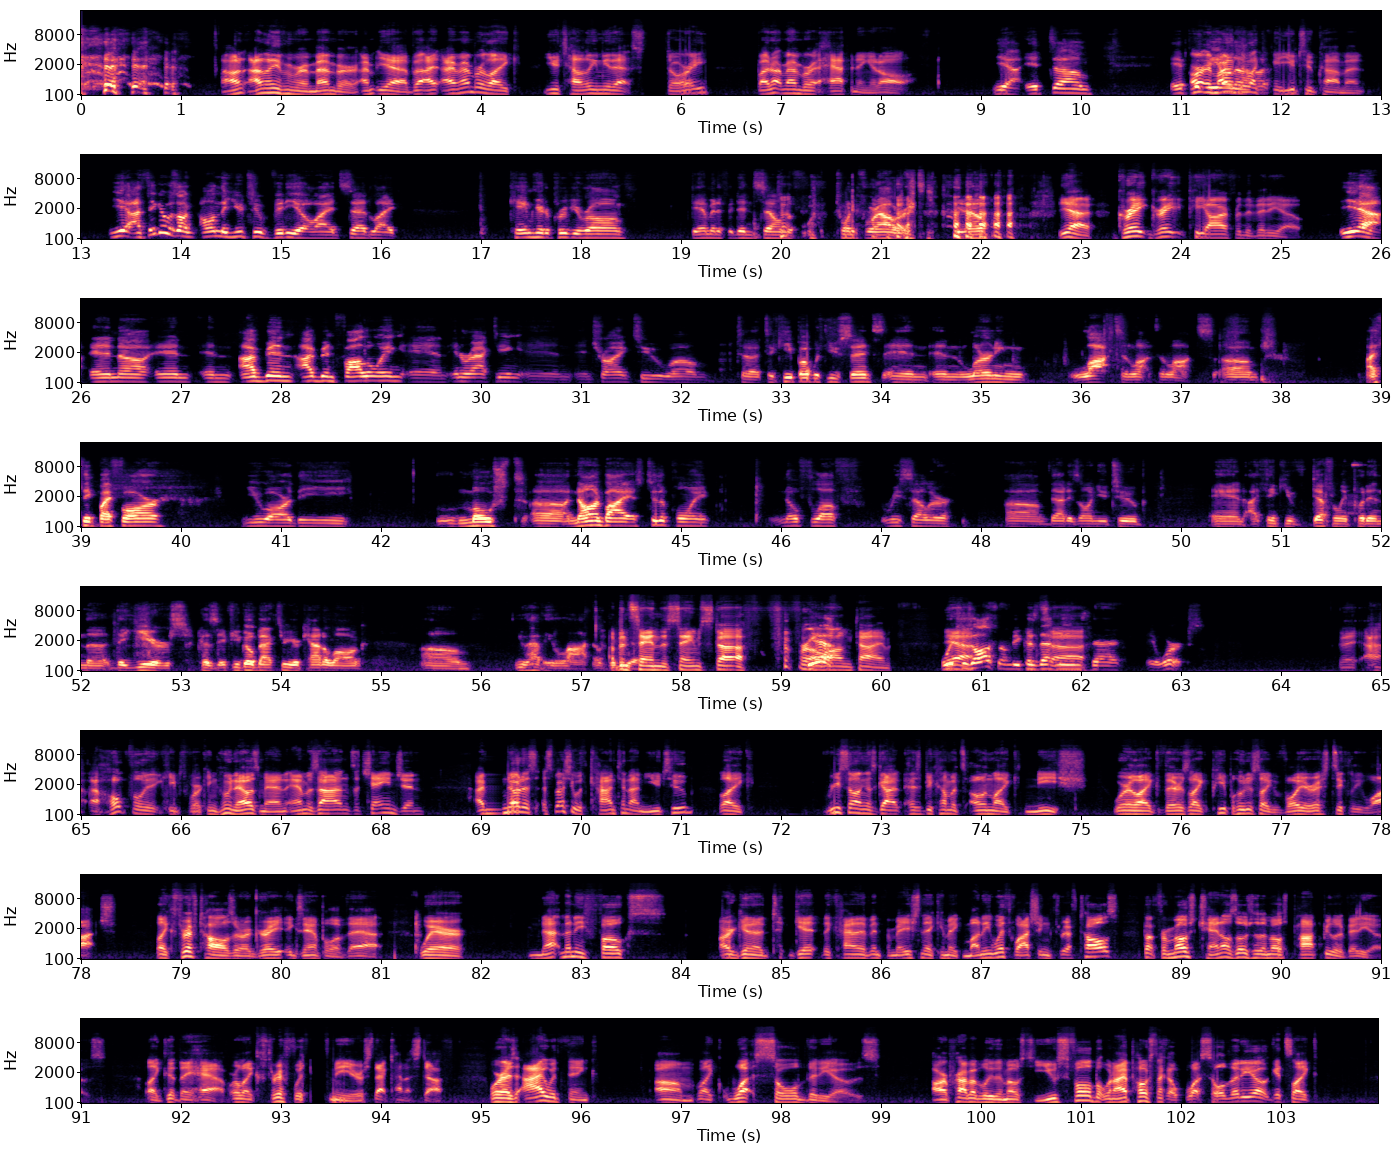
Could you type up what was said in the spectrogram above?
I don't, I don't even remember. I'm yeah, but I, I remember like you telling me that story, but I don't remember it happening at all. yeah, it um, it Or it might have been a- like a YouTube comment. Yeah, I think it was on on the YouTube video. I had said like, came here to prove you wrong. Damn it, if it didn't sell in the 24 hours, you know? yeah, great, great PR for the video. Yeah, and uh, and and I've been I've been following and interacting and and trying to um, to to keep up with you since and and learning lots and lots and lots. Um, I think by far you are the most uh, non-biased, to the point, no fluff reseller um, that is on YouTube. And I think you've definitely put in the the years because if you go back through your catalog, um, you have a lot of. I've been saying the same stuff for Yeah. a long time. which yeah, is awesome because that means uh, that it works. I, I, hopefully it keeps working. Who knows, man? Amazon's a changing. I've noticed, especially with content on YouTube, like reselling has got has become its own like niche where like there's like people who just like voyeuristically watch. Like thrift hauls are a great example of that, where not many folks are gonna t- get the kind of information they can make money with watching thrift hauls. But for most channels, those are the most popular videos like that they have, or like thrift with me, or that kind of stuff. Whereas I would think, um, like what sold videos are probably the most useful. But when I post like a what sold video, it gets like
